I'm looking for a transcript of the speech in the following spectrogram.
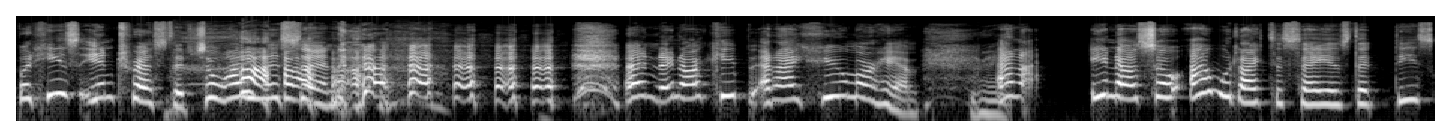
but he's interested, so I listen, and know, I keep and I humor him, right. and you know, so I would like to say is that these,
